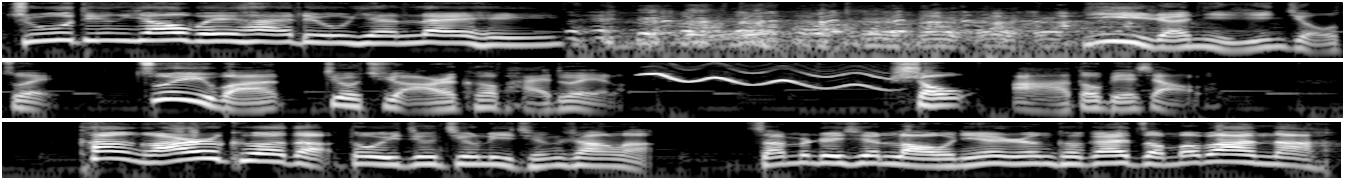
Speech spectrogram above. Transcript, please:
注定要为爱流眼泪？一人你饮酒醉，最晚就去儿科排队了。收啊，都别笑了，看儿科的都已经经历情伤了，咱们这些老年人可该怎么办呢？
